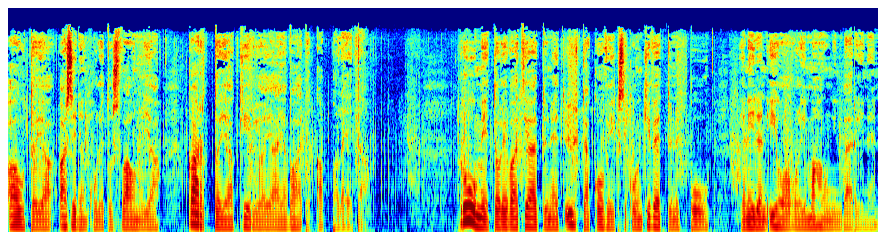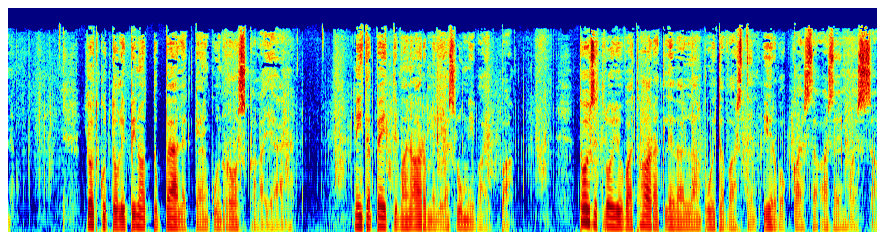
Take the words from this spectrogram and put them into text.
autoja, asidenkuljetusvaunuja, karttoja, kirjoja ja vaatekappaleita. Ruumiit olivat jäätyneet yhtä koviksi kuin kivettynyt puu, ja niiden iho oli mahongin värinen. Jotkut oli pinottu päällekkäin kuin jään. Niitä peitti vain armelias lumivaippa. Toiset lojuvat haarat levällään puita vasten irvokkaissa asennoissa.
